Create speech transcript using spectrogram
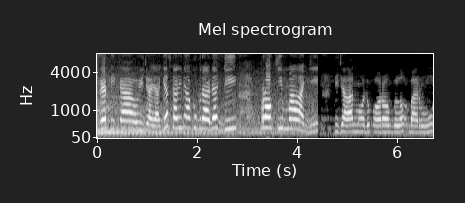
Zetika Wijaya. Guys kali ini aku berada di Prokimal lagi di Jalan Modukoro Gelok Baru.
